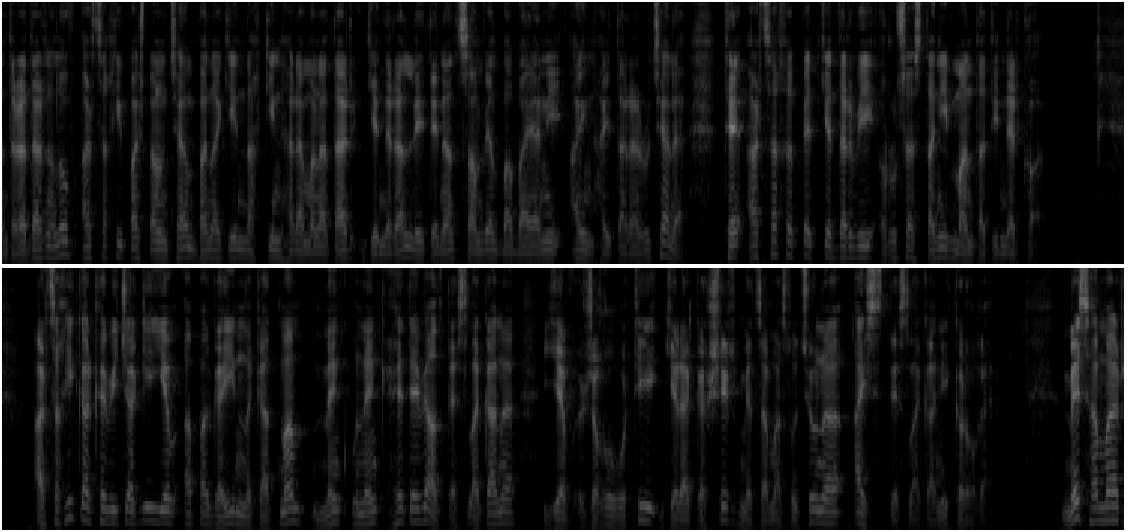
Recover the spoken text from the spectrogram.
անդրադառնալով Արցախի պաշտպանության բանակի նախկին հրամանատար գեներալ լեյտենանտ Սամվել Բաբայանի այն հայտարարությանը, թե Արցախը պետք է դրվի Ռուսաստանի մանդատի ներքո։ Արցախի կարգավիճակի եւ ապագայի նկատմամբ մենք ունենք հետեւյալ տեսլականը եւ ժողովրդի գերակշիռ մեծամասնությունը այս տեսլականի կրող է։ Մեզ համար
